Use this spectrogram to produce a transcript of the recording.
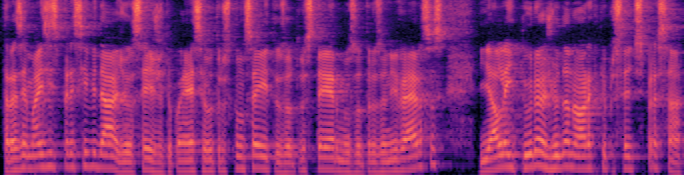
trazer mais expressividade, ou seja, tu conhece outros conceitos, outros termos, outros universos, e a leitura ajuda na hora que tu precisa te expressar.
